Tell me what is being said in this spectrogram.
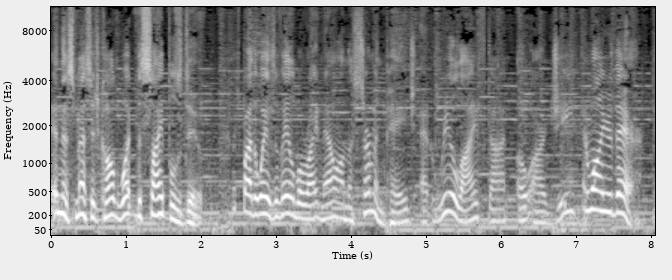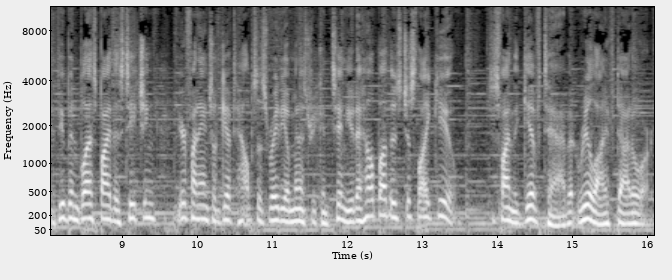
in this message called What Disciples Do, which, by the way, is available right now on the sermon page at reallife.org. And while you're there, if you've been blessed by this teaching, your financial gift helps this radio ministry continue to help others just like you. Just find the Give tab at reallife.org.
